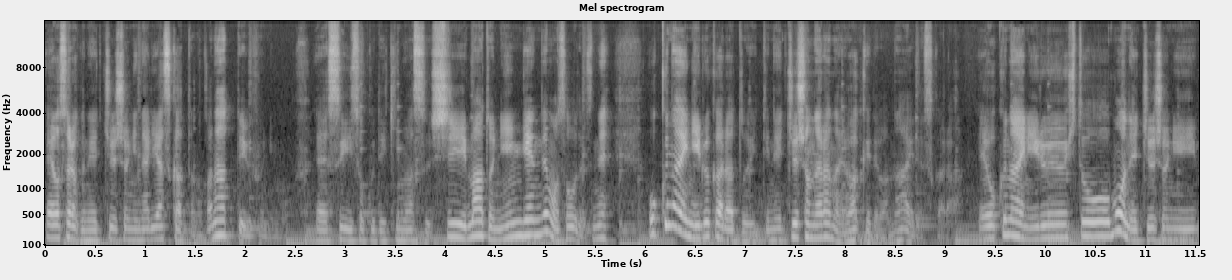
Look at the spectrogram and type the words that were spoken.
えー、おそらく熱中症になりやすかったのかなっていうふうにも、えー、推測できますし、まあ、あと人間でもそうですね、屋内にいるからといって熱中症にならないわけではないですから、えー、屋内にいる人も熱中症に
